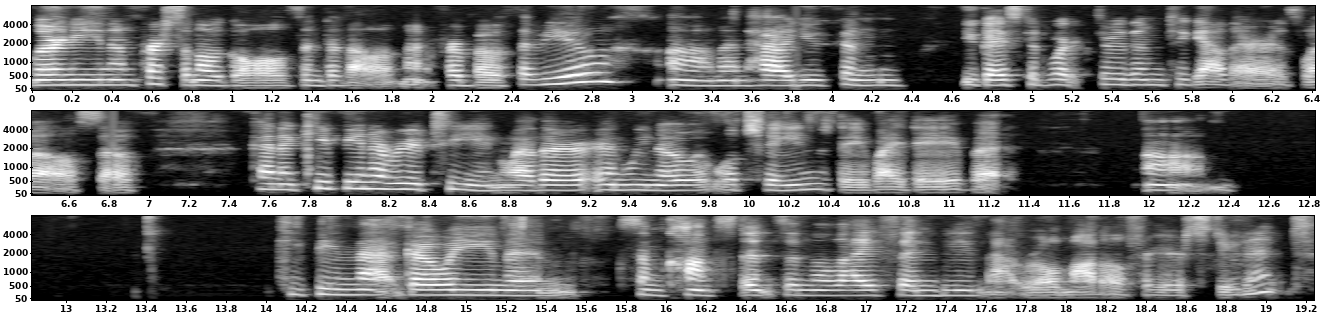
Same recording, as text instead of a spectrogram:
learning and personal goals and development for both of you um, and how you can, you guys could work through them together as well. So kind of keeping a routine, whether, and we know it will change day by day, but um, keeping that going and some constants in the life and being that role model for your student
